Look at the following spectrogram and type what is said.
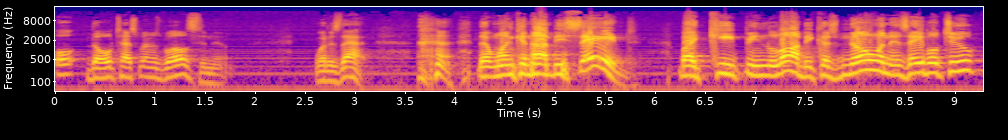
the Old Testament as well as the New. What is that? that one cannot be saved by keeping the law because no one is able to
